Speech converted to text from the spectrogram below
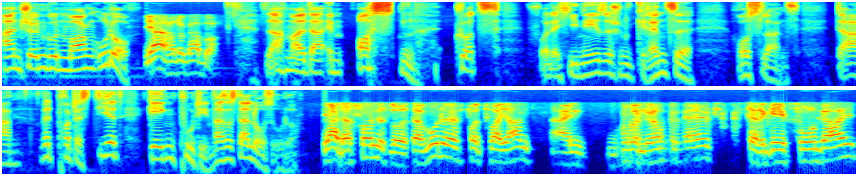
Einen schönen guten Morgen, Udo. Ja, hallo Gabor. Sag mal, da im Osten, kurz vor der chinesischen Grenze Russlands, da wird protestiert gegen Putin. Was ist da los, Udo? Ja, das Folgende ist los. Da wurde vor zwei Jahren ein Gouverneur gewählt, Sergei Furgay.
